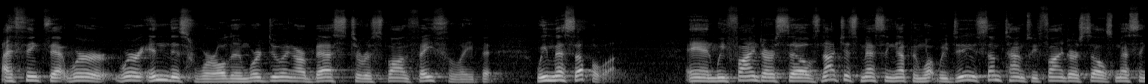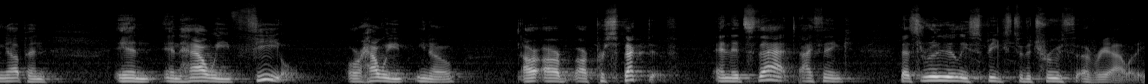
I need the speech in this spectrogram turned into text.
I think that we're, we're in this world and we're doing our best to respond faithfully, but we mess up a lot. And we find ourselves not just messing up in what we do, sometimes we find ourselves messing up in, in, in how we feel or how we, you know, our, our, our perspective. And it's that, I think, that really speaks to the truth of reality.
